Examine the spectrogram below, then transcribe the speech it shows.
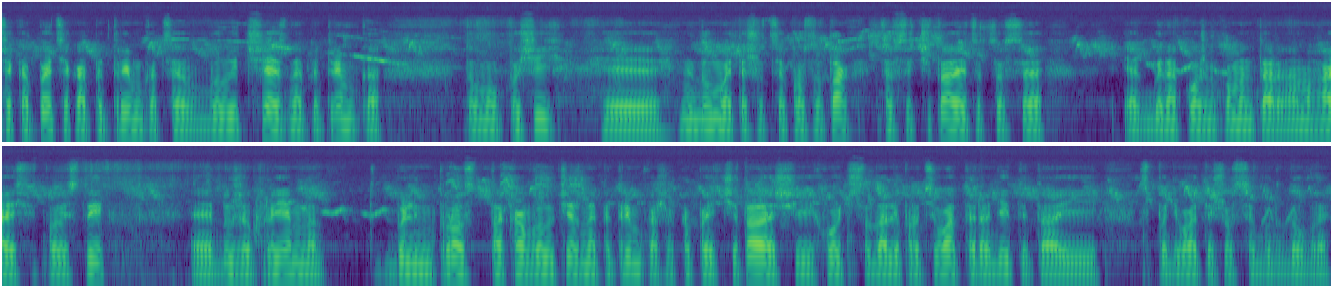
це капець, яка підтримка, це величезна підтримка. Тому пишіть, е, не думайте, що це просто так. Це все читається, це все якби на кожен коментар намагаюсь відповісти. Е, Дуже приємно. Блін, просто така величезна підтримка, що капець читаєш і хочеться далі працювати, радіти та і сподіватися, що все буде добре.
